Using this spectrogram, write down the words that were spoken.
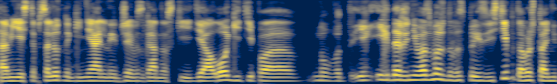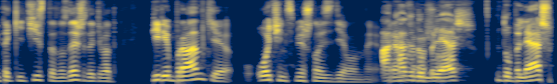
там есть абсолютно гениальные Джеймс Ганновские диалоги, типа, ну вот, их, их даже невозможно воспроизвести, потому что они такие чисто, ну знаешь, вот эти вот перебранки очень смешно сделанные. А Прям как хорошо. дубляж? Дубляж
